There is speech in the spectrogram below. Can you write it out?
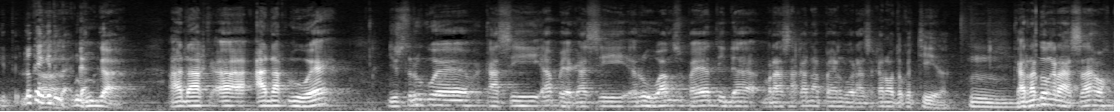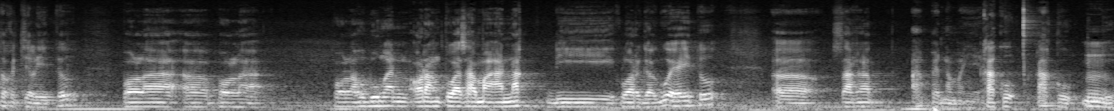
gitu. Lu kayak gitu Eh, nggak? Enggak. Enggak. Anak eh, anak gue justru gue kasih apa ya kasih ruang supaya tidak merasakan apa yang gue rasakan waktu kecil. Hmm. Karena gue ngerasa waktu kecil itu pola eh, pola pola hubungan orang tua sama anak di keluarga gue itu eh, sangat apa namanya? Kaku. kaku Hmm. gitu.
